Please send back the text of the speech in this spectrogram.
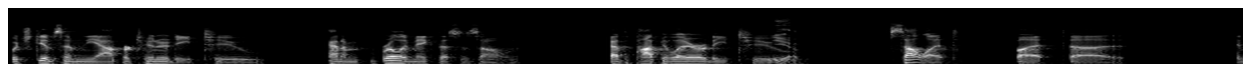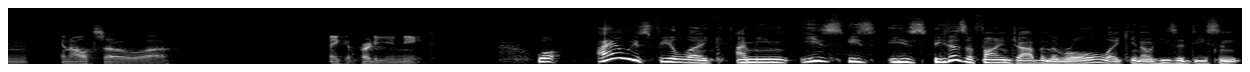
which gives him the opportunity to kind of really make this his own. Got the popularity to Yeah. sell it, but uh, and and also uh, make it pretty unique. Well, I always feel like I mean he's he's he's he does a fine job in the role. Like you know he's a decent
